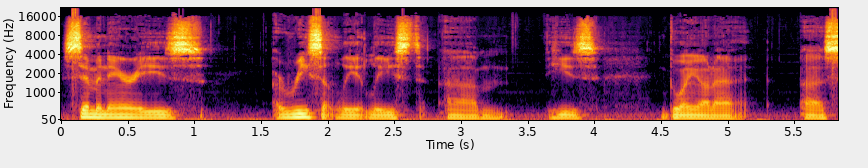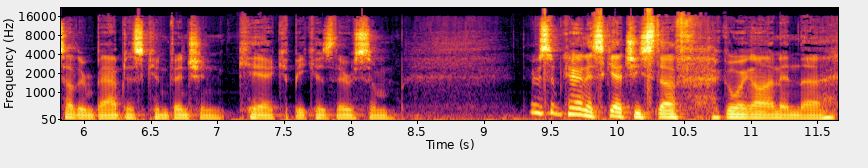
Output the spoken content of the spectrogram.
seminaries. Uh, recently, at least, um, he's going on a, a, Southern Baptist Convention kick because there's some there's some kind of sketchy stuff going on in the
